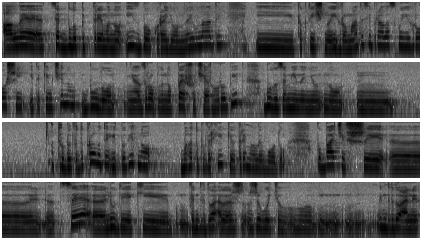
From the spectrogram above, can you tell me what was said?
але це було підтримано і з боку районної влади, і фактично і громада зібрала свої гроші. І таким чином було е, зроблено першу чергу робіт, було замінено ну, труби водопроводу, і відповідно. Багатоповерхівки отримали воду. Побачивши е, це, е, люди, які в індивіду- е, живуть в індивідуальних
